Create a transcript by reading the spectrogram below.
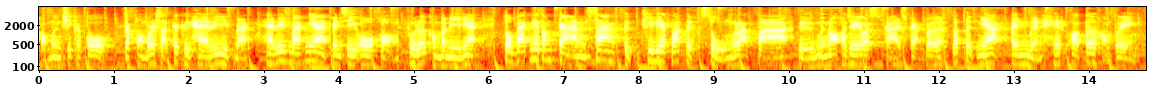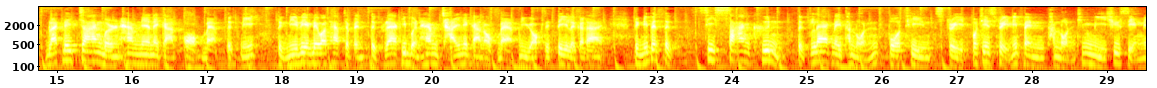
ของเมืองชิคาโก เจ้าของบริษัทก็คือ Harry's Back Harry's Back เนี่ยเป็น CEO ของ Fuller Company เนี่ยตัวแบ็กเนี่ยต้องการสร้างตึกที่เรียกว่าตึกสูงรับฟ้า หรือเมืองนอกเขาจะเรียกว่า skyscraper แล้วตึกนี้เป็นเหมือน headquarter ของตัวเองแบล็กได้จ้างเบิร์นแฮมเนี่ยในการออกแบบตึกนี้ ตึกนี้เรียกได้ว่าแทบจะเป็นตึกแรกที่เบิร์นแฮมใช้ในการออกแบบนิวยอร์กซิตี้เลยก็ได้ ตึกนี้เป็นตึกที่สร้างขึ้นตึกแรกในถนน 14 Street 14 Street นี่เป็นถนนที่มีชื่อเสียงใน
